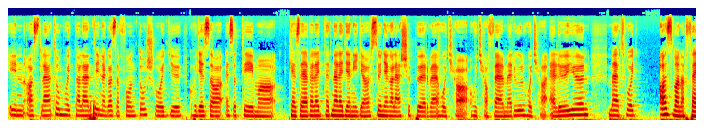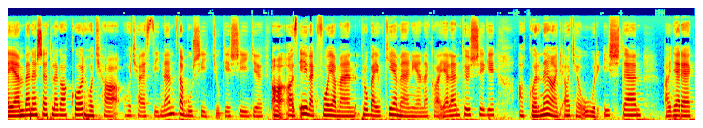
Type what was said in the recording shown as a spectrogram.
én azt látom, hogy talán tényleg az a fontos, hogy, hogy ez, a, ez a téma kezelve legy, tehát ne legyen így a szőnyeg alá söpörve, hogyha, hogyha felmerül, hogyha előjön, mert hogy az van a fejemben esetleg akkor, hogyha, hogyha ezt így nem tabusítjuk, és így a, az évek folyamán próbáljuk kiemelni ennek a jelentőségét, akkor ne adj, Atya Úr Isten, a gyerek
